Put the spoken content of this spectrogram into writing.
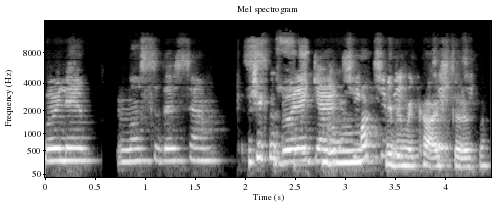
böyle nasıl desem Bir şekilde böyle gerçekçi gibi mi karşı tarafı?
